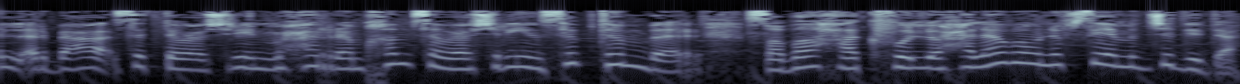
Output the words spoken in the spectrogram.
الأربعاء 26 محرم 25 سبتمبر. صباحك فل وحلاوة ونفسية متجددة.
